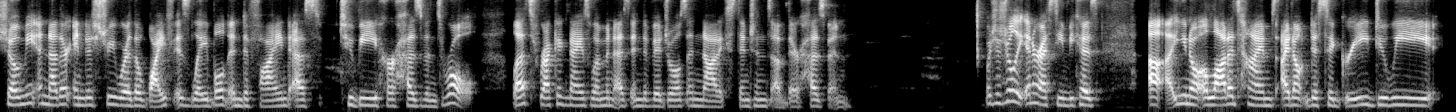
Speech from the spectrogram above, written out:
Show me another industry where the wife is labeled and defined as to be her husband's role. Let's recognize women as individuals and not extensions of their husband. Which is really interesting because uh, you know, a lot of times I don't disagree. Do we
